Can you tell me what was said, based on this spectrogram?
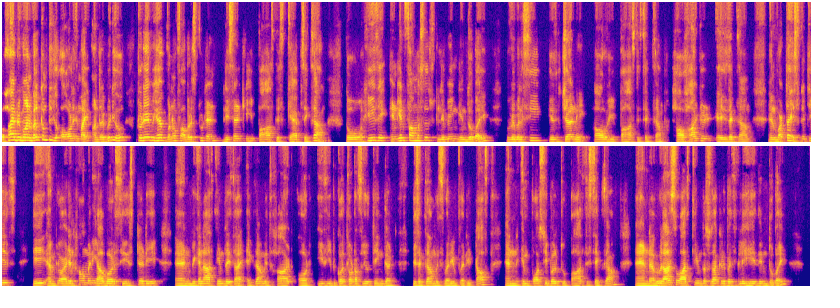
So hi everyone, welcome to you all in my another video. Today we have one of our students, Recently he passed this KAPS exam. So he is an Indian pharmacist living in Dubai. We will see his journey, how he passed this exam, how hard is his exam, and what the strategies he employed and how many hours he studied. And we can ask him this exam is hard or easy because a lot of you think that this exam is very, very tough and impossible to pass this exam. And uh, we will also ask him the Sudhakar, basically he is in Dubai.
